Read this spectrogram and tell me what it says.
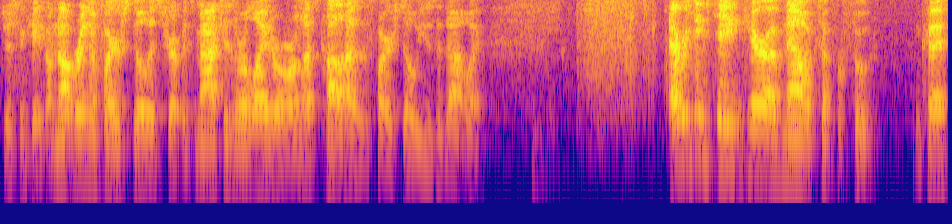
just in case. I'm not bringing a fire steel this trip. It's matches or a lighter, or unless Kyle has his fire steel, we'll use it that way. Everything's taken care of now except for food, okay?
